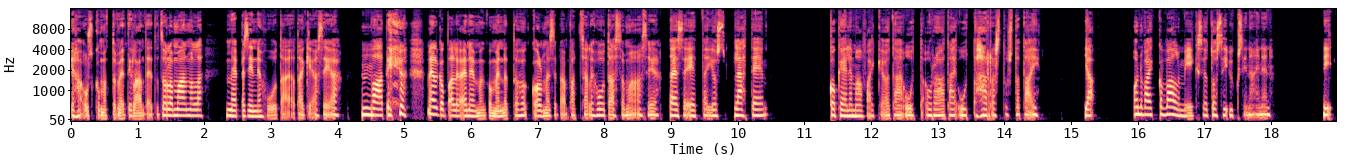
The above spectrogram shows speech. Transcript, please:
ihan uskomattomia tilanteita tuolla maailmalla. Meppä sinne huutaa jotakin asiaa. Mm. Vaatii melko paljon enemmän kuin mennä tuohon kolmen sepän patsaalle huutaa sama asia. Tai se, että jos lähtee kokeilemaan vaikka jotain uutta uraa tai uutta harrastusta tai ja on vaikka valmiiksi jo tosi yksinäinen, niin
